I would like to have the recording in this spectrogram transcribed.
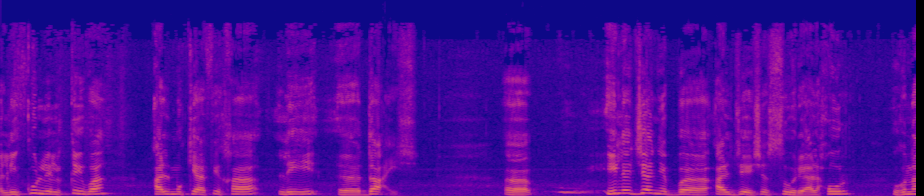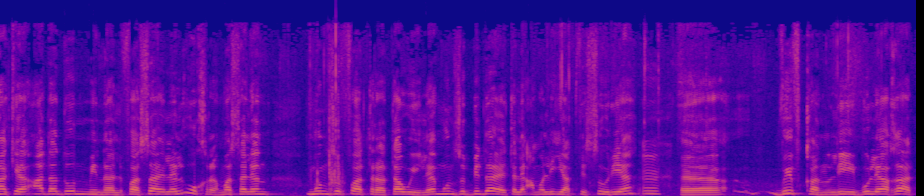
لكل القوى المكافحة لداعش. إلى جانب الجيش السوري الحر هناك عدد من الفصائل الأخرى مثلا منذ فترة طويلة منذ بداية العمليات في سوريا وفقا لبلاغات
